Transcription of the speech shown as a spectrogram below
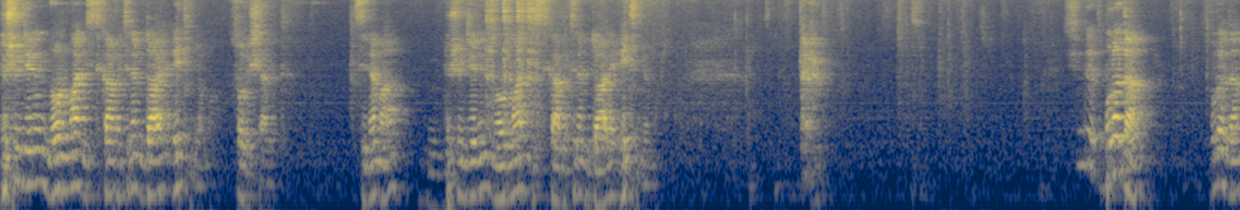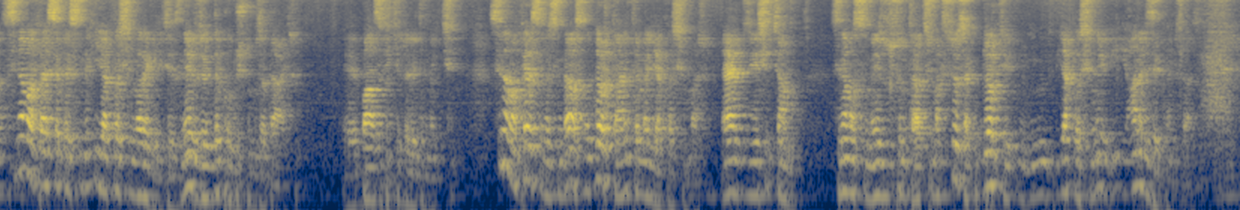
düşüncenin normal istikametine müdahale etmiyor mu? Soru işareti. Sinema düşüncenin normal istikametine müdahale etmiyor? Şimdi buradan buradan sinema felsefesindeki yaklaşımlara geleceğiz. Ne üzerinde konuştuğumuza dair. Ee, bazı fikirler edinmek için. Sinema felsefesinde aslında dört tane temel yaklaşım var. Eğer biz Yeşilçam sineması mevzusunu tartışmak istiyorsak dört yaklaşımı analiz etmemiz lazım.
